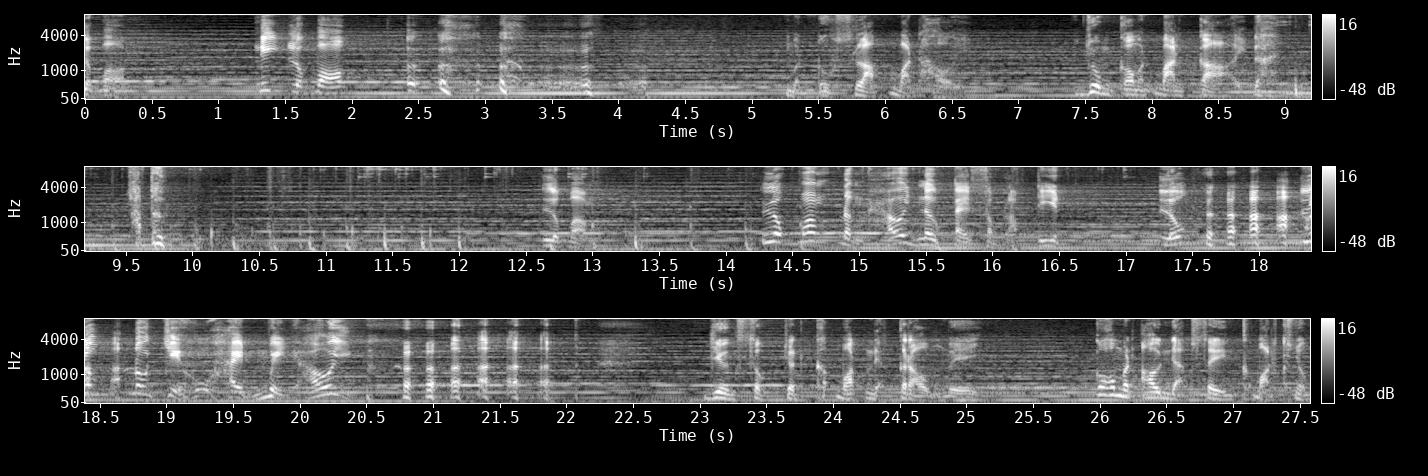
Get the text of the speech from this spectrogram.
លោកបង នេះលោកបងមនុស្សស្លាប់បាត់ហើយយំក៏មិនបានការអីដែរឆាប់ទៅលោកបងលោកបងដឹងហើយនៅតែសម្លាប់ទៀតលោកលោកដូចជាហួសហេតុពេកហើយយើងសុកចិត្តក្បត់អ្នកក្រោមមេឃក៏មិនឲ្យអ្នកផ្សេងក្បត់ខ្ញុំ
